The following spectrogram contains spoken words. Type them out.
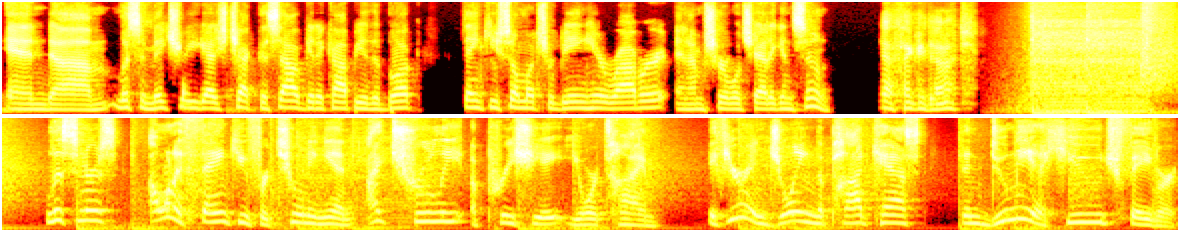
You, and um, listen, make sure you guys check this out. Get a copy of the book. Thank you so much for being here, Robert. And I'm sure we'll chat again soon. Yeah, thank you, Dennis. Listeners, I want to thank you for tuning in. I truly appreciate your time. If you're enjoying the podcast, then do me a huge favor.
